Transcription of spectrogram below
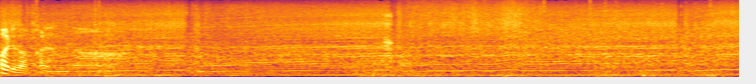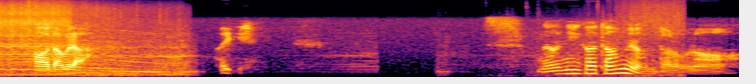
ぱりわからんな。ああ、ダメだ。はい。何がダメなんだろうな。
